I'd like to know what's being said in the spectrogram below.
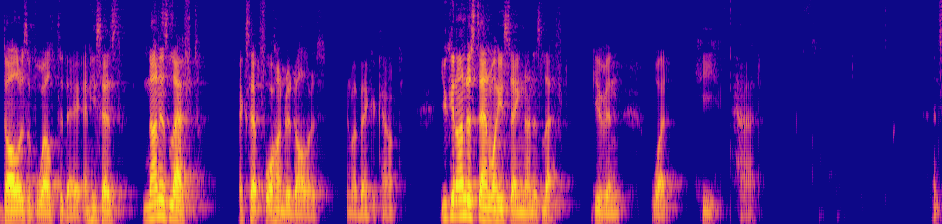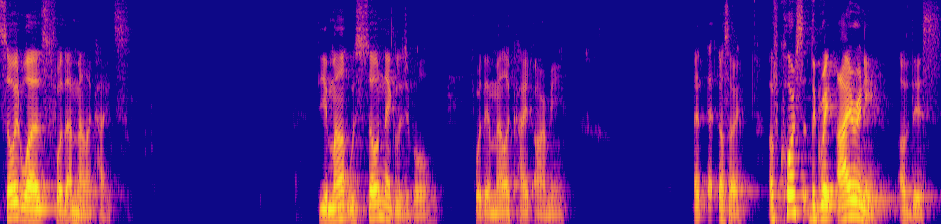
dollars of wealth today, and he says, none is left except $400 in my bank account. You can understand why he's saying none is left, given what he had. And so it was for the Amalekites. The amount was so negligible for the Amalekite army. And, oh, sorry. Of course, the great irony of this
